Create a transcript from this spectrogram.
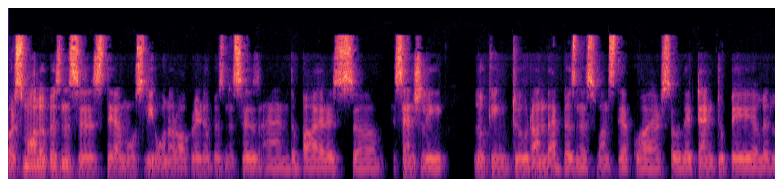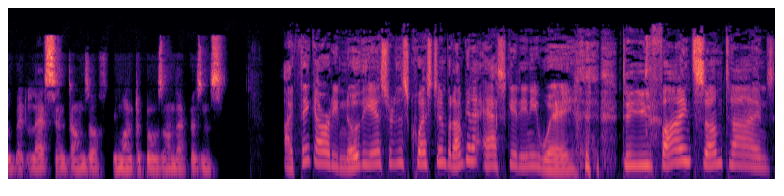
for smaller businesses, they are mostly owner operator businesses, and the buyer is uh, essentially looking to run that business once they acquire. So they tend to pay a little bit less in terms of the multiples on that business. I think I already know the answer to this question, but I'm going to ask it anyway. Do you find sometimes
